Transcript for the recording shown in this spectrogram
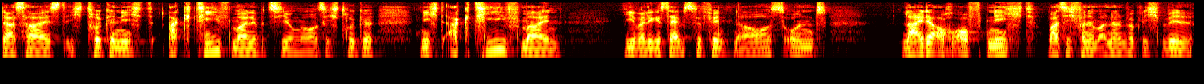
Das heißt, ich drücke nicht aktiv meine Beziehung aus, ich drücke nicht aktiv mein jeweiliges Selbstbefinden aus und leider auch oft nicht, was ich von dem anderen wirklich will.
